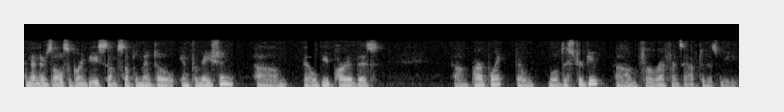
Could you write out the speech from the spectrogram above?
And then there's also going to be some supplemental information um, that will be part of this um, PowerPoint that we'll distribute um, for reference after this meeting.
